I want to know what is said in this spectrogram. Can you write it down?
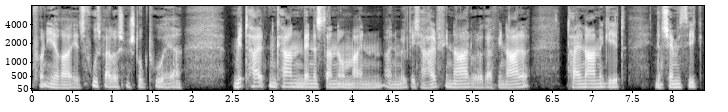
von ihrer jetzt fußballerischen Struktur her mithalten kann, wenn es dann um ein, eine mögliche Halbfinal- oder gar Finalteilnahme geht in der Champions League.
